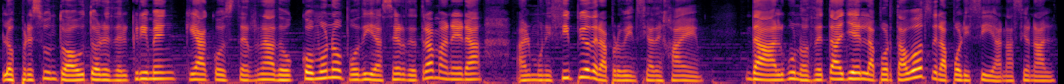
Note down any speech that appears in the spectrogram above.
los presuntos autores del crimen que ha consternado, como no podía ser de otra manera, al municipio de la provincia de Jaén. Da algunos detalles la portavoz de la Policía Nacional.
